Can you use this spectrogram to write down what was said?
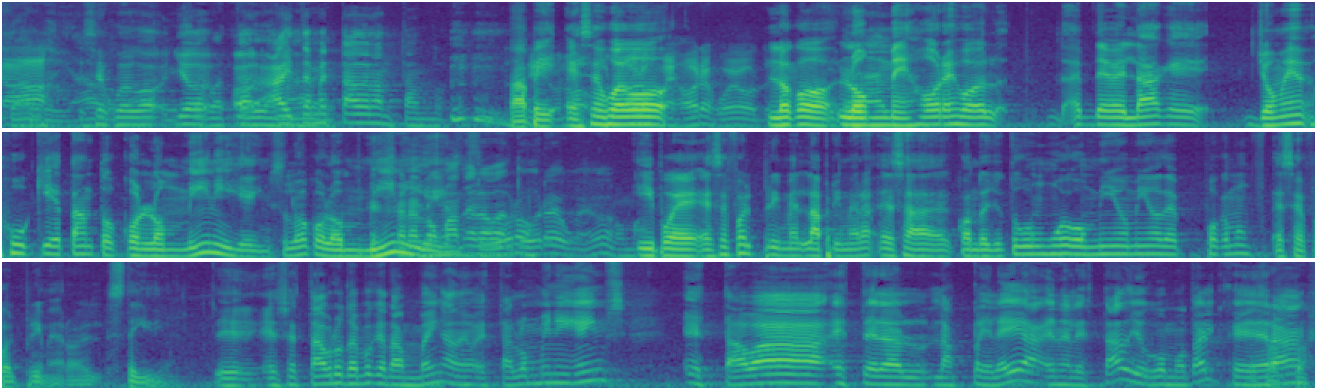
Ah, Ese juego, yo, oh, ahí te me está adelantando. Papi, Sí, uno- ese uno de juego... los mejores juegos. Loco, los mejores juegos. De verdad que yo me juqué tanto con los minigames, loco, los lo minigames. juego. Y pues ese fue el primer, la primera, esa, cuando yo tuve un juego mío mío de Pokémon, ese fue el primero, el Stadium. Eh, ese está brutal porque también están los minigames, estaba este, la- las peleas en el estadio como tal, que era Exacto.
